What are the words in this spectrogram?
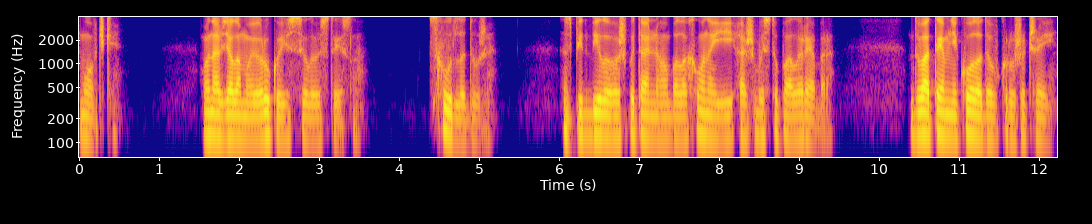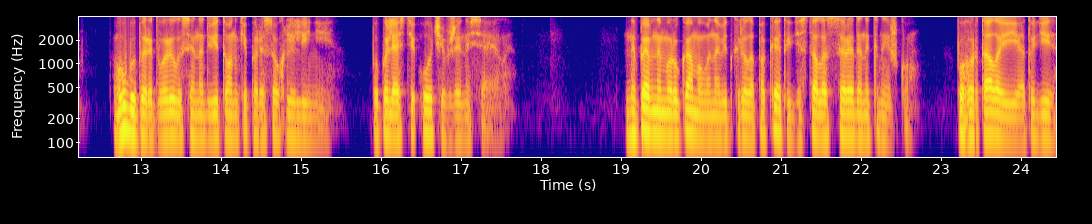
мовчки. Вона взяла мою руку і з силою стисла. Схудла дуже. З-під білого шпитального балахона їй аж виступали ребра. Два темні кола довкруж очей. Губи перетворилися на дві тонкі пересохлі лінії. Попелясті очі вже не сяяли. Непевними руками вона відкрила пакет і дістала зсередини книжку. Погортала її, а тоді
